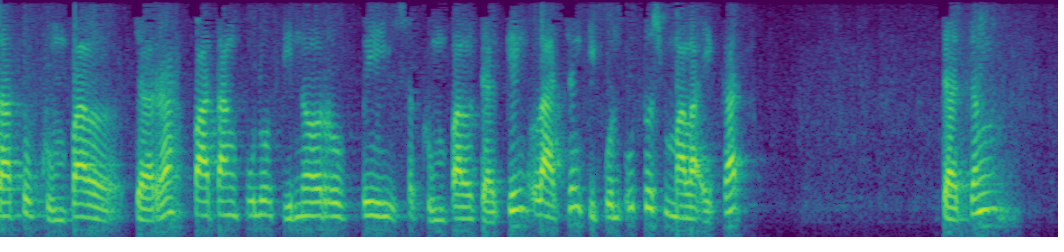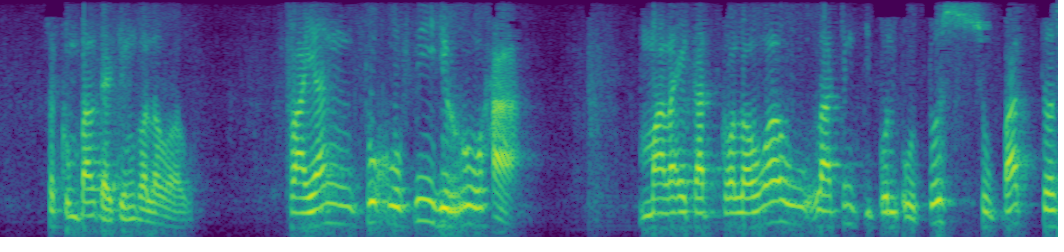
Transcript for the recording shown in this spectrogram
satu gumpal darah, patang puluh dino rupi segumpal daging, lajeng dipun utus malaikat dateng segumpal daging kalau Fayan fuku fihi. Malaikat kalau lajeng dipun utus supados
